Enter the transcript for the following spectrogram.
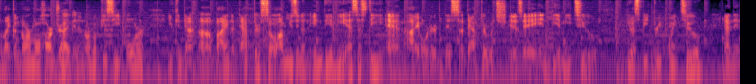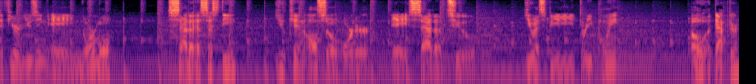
like a normal hard drive in a normal PC, or you can uh, buy an adapter. So I'm using an NVMe SSD, and I ordered this adapter, which is a NVMe to USB 3.2 and then if you're using a normal SATA SSD you can also order a SATA to USB 3.0 adapter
